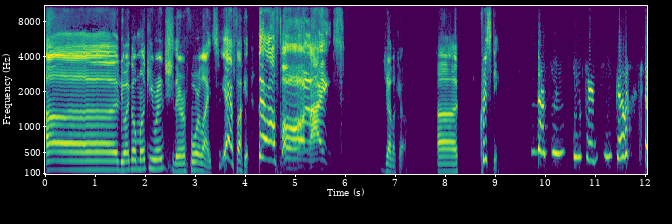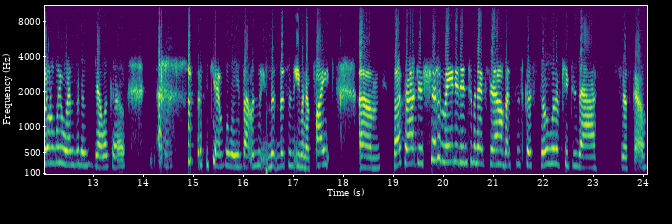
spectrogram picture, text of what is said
Uh, do I go monkey wrench? There are four lights. Yeah, fuck it. There are four lights. Jellico. Uh, Christy. That's so stupid. Sisko totally wins against Jellico. I can't believe that was that this is even a fight. Um, Buck Rogers should have made it into the next round, but Sisko still would have kicked his ass. Sisko.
